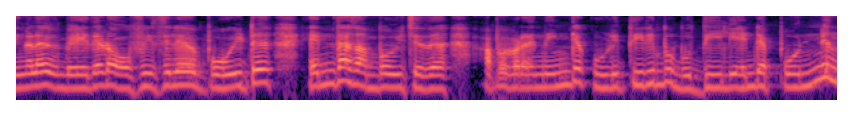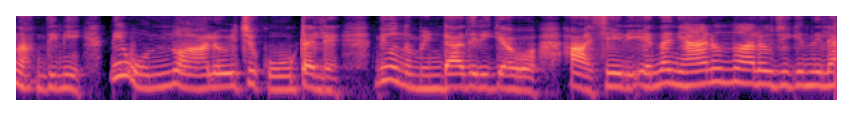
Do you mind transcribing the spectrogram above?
നിങ്ങൾ വേദയുടെ ഓഫീസിൽ പോയിട്ട് എന്താ സംഭവിച്ചത്? അപ്പോൾ പറയാം നിന്റെ കുഴിത്തിരിമ്പ് ബുദ്ധിയിൽ എന്റെ പൊന്ന് നന്ദിനി നീ ഒന്നും ആലോചിച്ച് കൂട്ടല്ലേ? നീ ഒന്നും മിണ്ടാതിരിക്കാവോ? ആ ശരി. എന്നാൽ ഞാനൊന്നും ആലോചിക്കുന്നില്ല.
